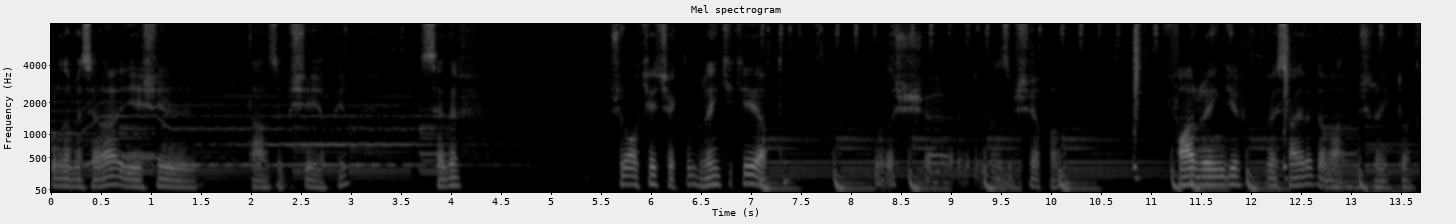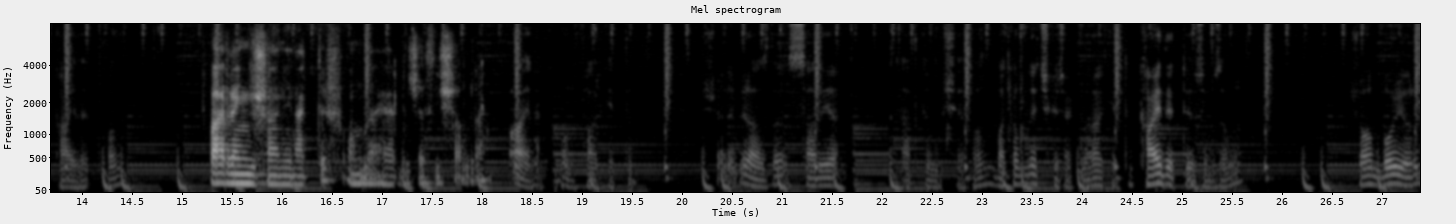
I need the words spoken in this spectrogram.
Burada mesela yeşil tarzı bir şey yapayım. Sedef. Şunu okey çektim. Renk 2'yi yaptım. Burada şöyle biraz bir şey yapalım. Far rengi vesaire de varmış. Renk 4 kaydet falan. Far rengi şu an inaktif. Onu da ayarlayacağız inşallah. Aynen onu fark ettim. Şöyle biraz da sarıya yatkın bir şey yapalım. Bakalım ne çıkacak merak ettim. Kaydet diyorsunuz ama. Şu an boyuyorum.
